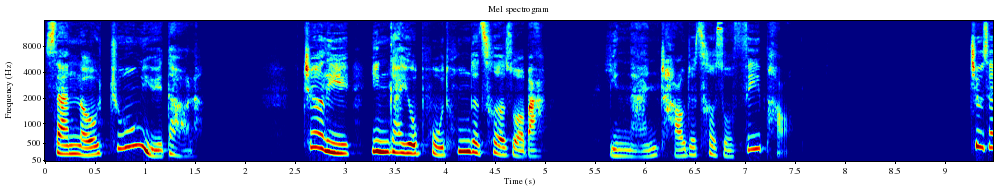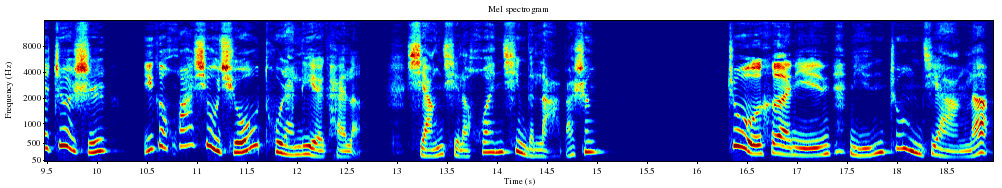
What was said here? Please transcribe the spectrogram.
三楼终于到了。这里应该有普通的厕所吧？英男朝着厕所飞跑。就在这时，一个花绣球突然裂开了，响起了欢庆的喇叭声。祝贺您，您中奖了！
